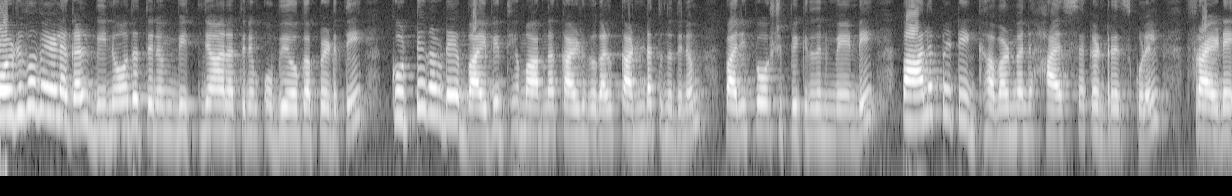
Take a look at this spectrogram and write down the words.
ഒഴിവുവേളകൾ വിനോദത്തിനും വിജ്ഞാനത്തിനും ഉപയോഗപ്പെടുത്തി കുട്ടികളുടെ വൈവിധ്യമാർന്ന കഴിവുകൾ കണ്ടെത്തുന്നതിനും പരിപോഷിപ്പിക്കുന്നതിനും വേണ്ടി പാലപ്പെട്ടി ഗവൺമെന്റ് ഹയർ സെക്കൻഡറി സ്കൂളിൽ ഫ്രൈഡേ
